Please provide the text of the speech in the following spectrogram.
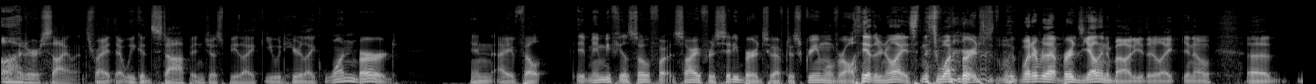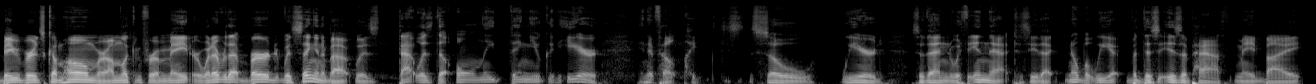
utter silence right? That we could stop and just be like you would hear like one bird. And I felt it made me feel so far, sorry for city birds who have to scream over all the other noise. And this one bird, whatever that bird's yelling about, either like you know, uh, baby birds come home, or I'm looking for a mate, or whatever that bird was singing about was that was the only thing you could hear, and it felt like so weird. So then within that, to see that no, but we but this is a path made by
